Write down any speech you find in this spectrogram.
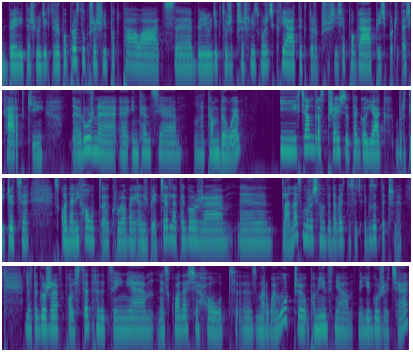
Byli też ludzie, którzy po prostu przyszli pod pałac, byli ludzie, którzy przyszli złożyć kwiaty, którzy przyszli się pogapić, poczytać kartki. Różne e, intencje tam były. I chciałam teraz przejść do tego, jak Brytyjczycy składali hołd e, królowej Elżbiecie, dlatego że e, dla nas może się on wydawać dosyć egzotyczny. Dlatego, że w Polsce tradycyjnie składa się hołd e, zmarłemu, czy upamiętnia jego życie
